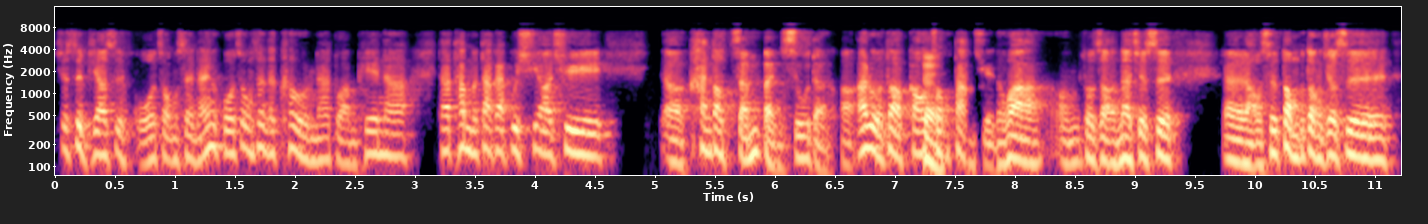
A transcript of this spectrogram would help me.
就是比较是国中生，因为国中生的课文啊，短篇啊，那他们大概不需要去呃看到整本书的啊。而如果到高中大学的话，我们都知道，那就是呃老师动不动就是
